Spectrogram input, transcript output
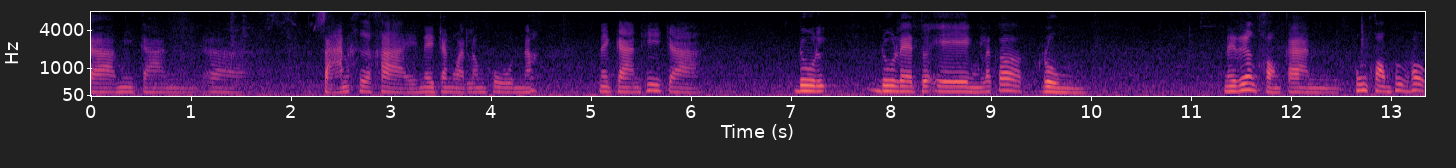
จะมีการเอ่อสารเครือข่ายในจังหวัดลำพูนเนาะในการที่จะดู ดูแลตัวเองแล้วก็กลุ่ม ในเรื่องของการคุ้มครองผู้บริโภค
